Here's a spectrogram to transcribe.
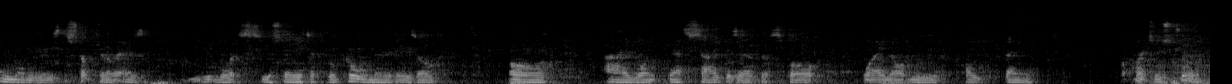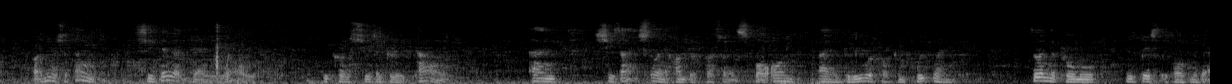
in many ways. The structure of it is what's your stereotypical promo nowadays of, oh, I want this, I deserve this spot, why not me type thing. Which is true. But here's the thing, she did it very well because she's a great talent. And she's actually 100% spot on. I agree with her completely. So in the promo, he's basically talking about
